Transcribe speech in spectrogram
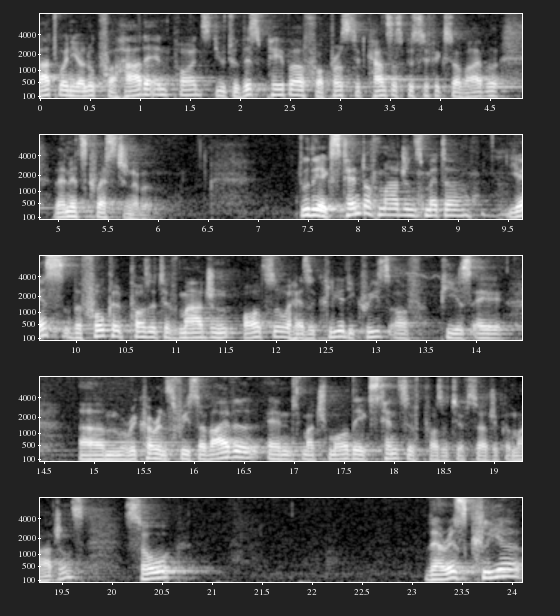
But when you look for harder endpoints due to this paper for prostate cancer specific survival, then it's questionable. Do the extent of margins matter? Yes, the focal positive margin also has a clear decrease of PSA um, recurrence-free survival, and much more the extensive positive surgical margins. So there is clear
